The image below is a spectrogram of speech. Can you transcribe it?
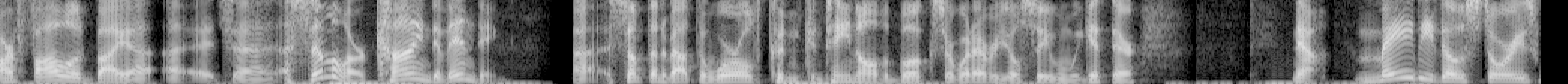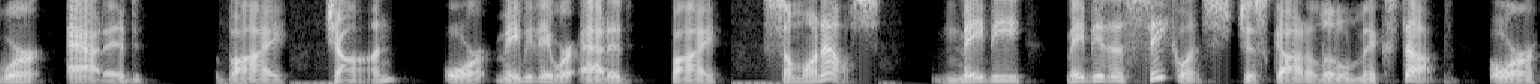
are followed by a, a it's a, a, similar kind of ending. Uh, something about the world couldn't contain all the books or whatever. You'll see when we get there. Now, maybe those stories were added by John, or maybe they were added by someone else. Maybe maybe the sequence just got a little mixed up, or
